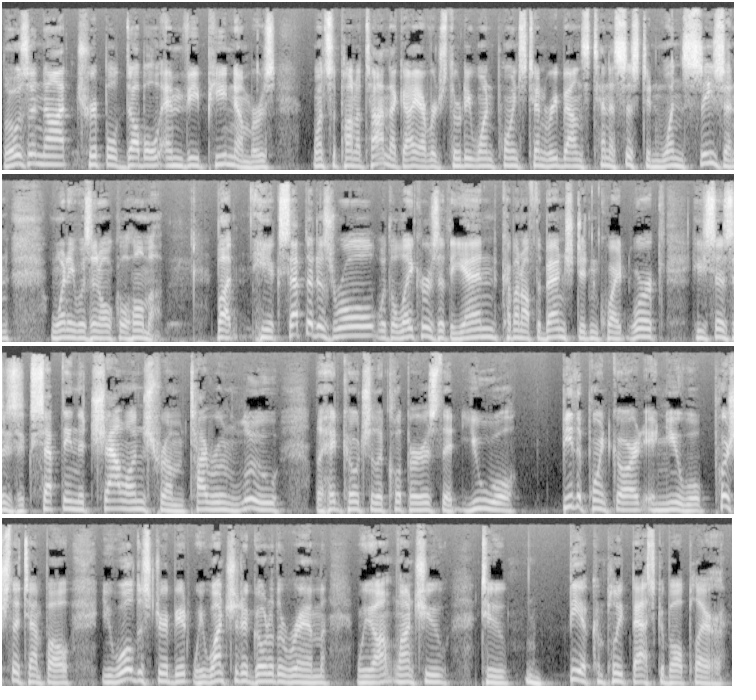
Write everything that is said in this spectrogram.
Those are not triple double MVP numbers. Once upon a time, that guy averaged 31 points, 10 rebounds, 10 assists in one season when he was in Oklahoma. But he accepted his role with the Lakers at the end, coming off the bench, didn't quite work. He says he's accepting the challenge from Tyronn Lue, the head coach of the Clippers, that you will be the point guard and you will push the tempo. You will distribute. We want you to go to the rim. We want you to be a complete basketball player.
